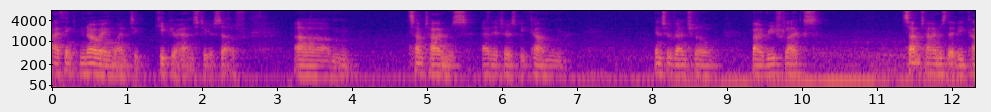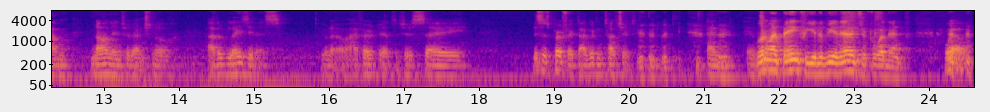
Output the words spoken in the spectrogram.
I think knowing when to keep your hands to yourself. Um, sometimes editors become interventional by reflex. Sometimes they become non-interventional out of laziness. You know, I've heard editors say, "This is perfect. I wouldn't touch it." And What am I paying for you to be an editor for then? well,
